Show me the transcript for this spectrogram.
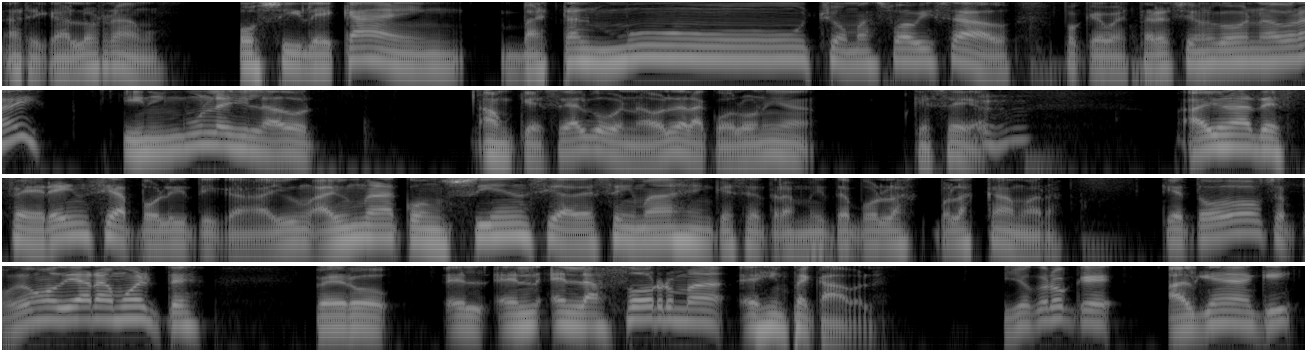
a Ricardo Ramos. O si le caen, va a estar mucho más suavizado porque va a estar el señor gobernador ahí. Y ningún legislador, aunque sea el gobernador de la colonia que sea, hay una deferencia política, hay, un, hay una conciencia de esa imagen que se transmite por las, por las cámaras, que todos se pueden odiar a muerte, pero el, en la forma es impecable. Y yo creo que alguien aquí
